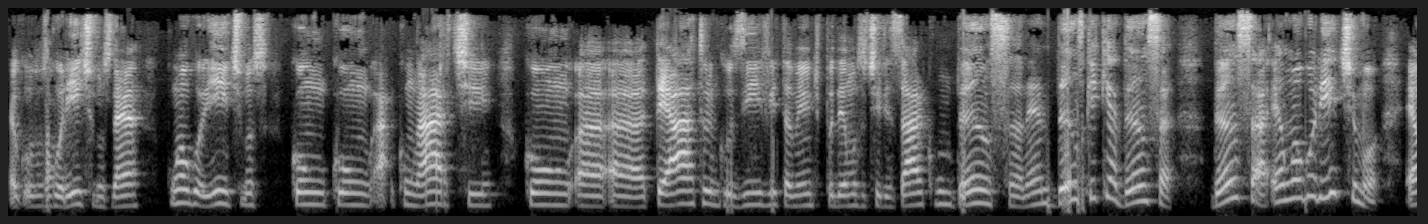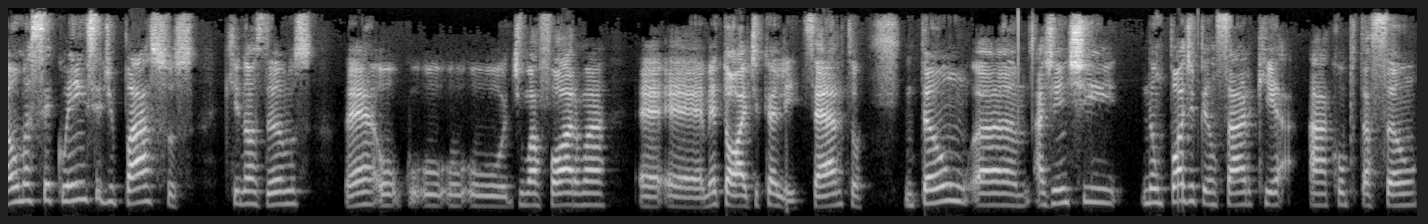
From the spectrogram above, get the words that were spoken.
os algoritmos, né? Com algoritmos, com, com, com arte, com uh, uh, teatro, inclusive, também podemos utilizar com dança, né? Dança, o que é dança? Dança é um algoritmo, é uma sequência de passos que nós damos, né? O, o, o, de uma forma é, é, metódica ali, certo? Então, uh, a gente não pode pensar que a computação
